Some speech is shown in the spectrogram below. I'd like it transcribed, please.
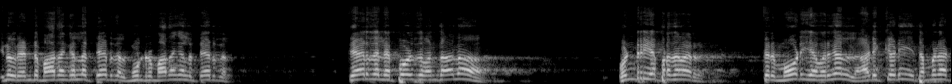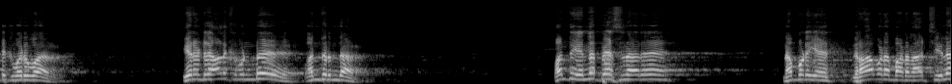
இன்னும் ரெண்டு மாதங்கள்ல தேர்தல் மூன்று மாதங்கள்ல தேர்தல். தேர்தல் எப்பொழுது வந்தாலும் ஒன்றிய பிரதமர் திரு மோடி அவர்கள் அடிக்கடி தமிழ்நாட்டுக்கு வருவார். இரண்டு நாளுக்கு முன்பு வந்திருந்தார். வந்து என்ன பேசினாரு? நம்முடைய திராவிட மாடல் ஆட்சியில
